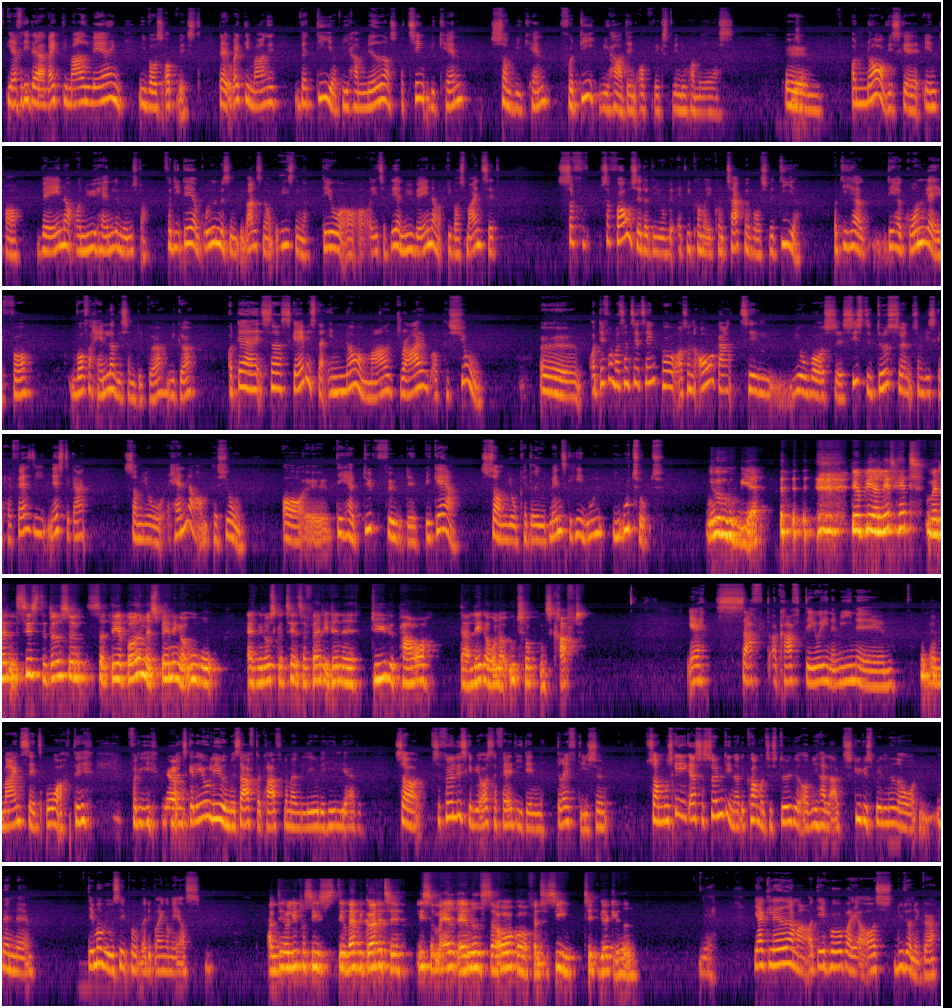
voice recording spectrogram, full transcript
Ja, fordi der er rigtig meget læring i vores opvækst. Der er jo rigtig mange værdier, vi har med os, og ting, vi kan, som vi kan, fordi vi har den opvækst, vi nu har med os. Ja. Øhm, og når vi skal ændre vaner og nye handlemønstre, fordi det at bryde med sine begrænsende overbevisninger, det er jo at, at etablere nye vaner i vores mindset, så, så forudsætter det jo, at vi kommer i kontakt med vores værdier, og de her, det her grundlag for, hvorfor handler vi som det gør, vi gør. Og der så skabes der enormt meget drive og passion. Øh, og det får mig sådan til at tænke på, og sådan en overgang til jo vores øh, sidste dødssynd, som vi skal have fast i næste gang, som jo handler om passion. Og øh, det her dybfølte begær, som jo kan drive et menneske helt ud i utugt. Uh, ja. det bliver lidt hit med den sidste dødssynd, så det er både med spænding og uro, at vi nu skal til at tage fat i denne dybe power, der ligger under utugtens kraft. Ja, saft og kraft, det er jo en af mine øh, mindset-ord. Det, fordi ja. man skal leve livet med saft og kraft, når man vil leve det hele hjertet. Så selvfølgelig skal vi også have fat i den driftige synd, som måske ikke er så syndig, når det kommer til stykket, og vi har lagt skyggespil ned over den. Men øh, det må vi jo se på, hvad det bringer med os. Jamen, det er jo lige præcis, det er jo hvad vi gør det til. Ligesom med alt andet, så overgår fantasien til virkeligheden. Ja, jeg glæder mig, og det håber jeg også lytterne gør.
